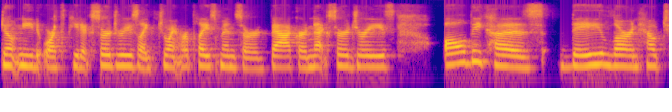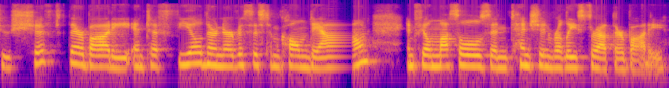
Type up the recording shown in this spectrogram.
don't need orthopedic surgeries like joint replacements or back or neck surgeries all because they learn how to shift their body and to feel their nervous system calm down and feel muscles and tension release throughout their body.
